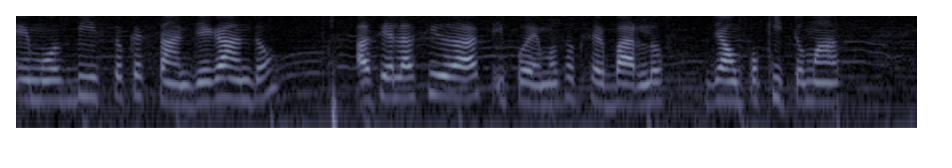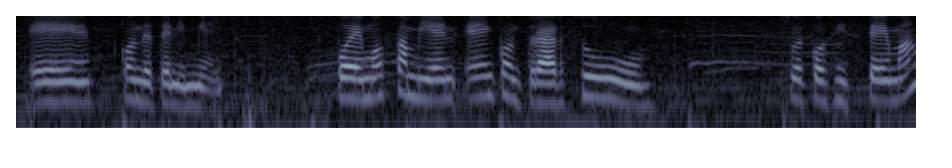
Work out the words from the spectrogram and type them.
hemos visto que están llegando hacia la ciudad y podemos observarlos ya un poquito más eh, con detenimiento. Podemos también encontrar su ecosistema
